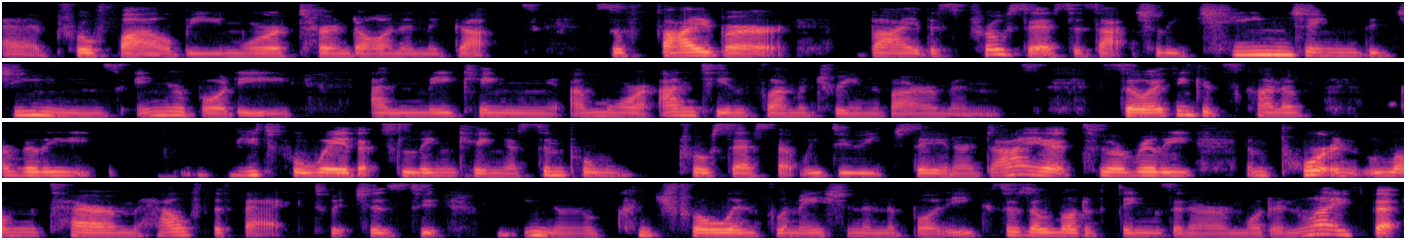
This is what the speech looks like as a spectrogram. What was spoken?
uh, profile be more turned on in the gut. So, fiber by this process is actually changing the genes in your body and making a more anti inflammatory environment. So, I think it's kind of a really beautiful way that's linking a simple process that we do each day in our diet to a really important long-term health effect which is to you know control inflammation in the body because there's a lot of things in our modern life that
